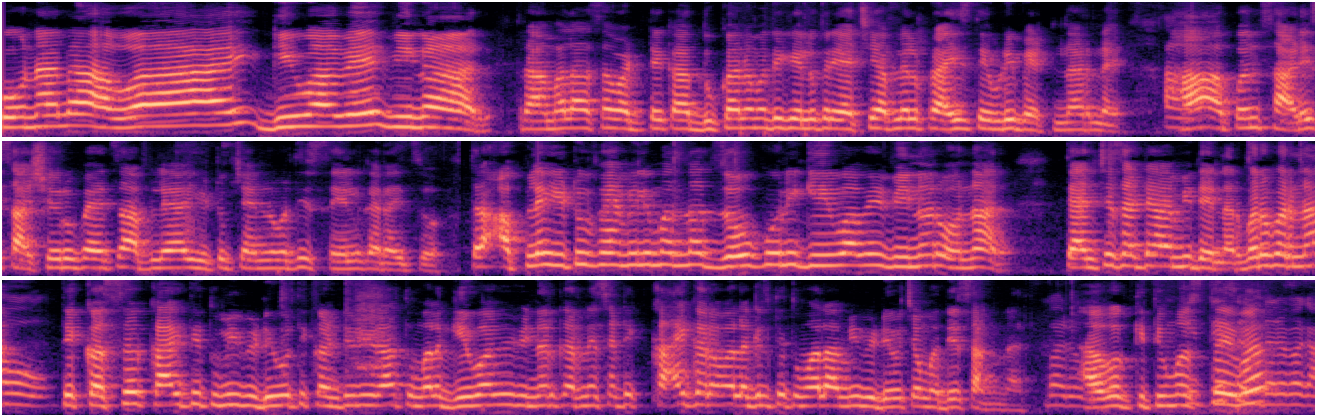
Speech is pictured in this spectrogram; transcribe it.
कोणाला हवाय गिव अवे विनर? तर आम्हाला असं वाटते का दुकानामध्ये गेलो तर याची आपल्याला प्राइस तेवढी भेटणार नाही. हा. आपण साडेसहाशे रुपयाचा आपल्या युट्यूब चॅनलवरती सेल करायचो. तर आपल्या युट्यूब फॅमिली मधनं जो कोणी गिव अवे विनर होणार त्यांच्यासाठी आम्ही देणार बरोबर ना? हो. ते कसं काय ते तुम्ही व्हिडिओवरती कंटिन्यू राहा. तुम्हाला गिव अवे विनर करण्यासाठी काय करावं लागेल ते तुम्हाला आम्ही व्हिडिओच्या मध्ये सांगणार. बरोबर. हा बघ किती मस्त किती आहे बघ. सुंदर बघा.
